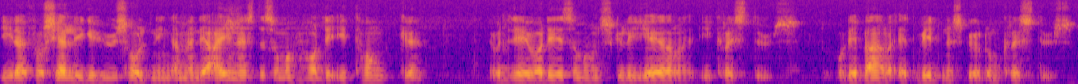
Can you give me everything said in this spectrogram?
i de forskjellige husholdninger, men det eneste som han hadde i tanke, det var det som han skulle gjøre i Kristus. Og det er bare et vitnesbyrd om Kristus.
